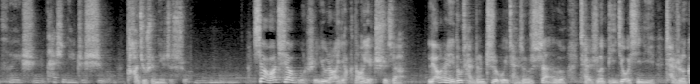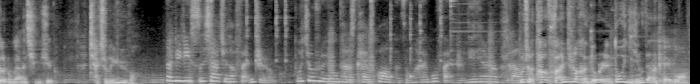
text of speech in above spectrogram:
所以是他是那只蛇。他就是那只蛇。夏娃吃下果实，又让亚当也吃下，两人也都产生智慧，产生了善恶，产生了比较心理，产生了各种各样的情绪吧，产生了欲望。那莉莉丝下去它繁殖了吗？不就是用它开矿的，怎么还不繁殖？天天让它干？不是，它繁殖了很多人都已经在那开矿了，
